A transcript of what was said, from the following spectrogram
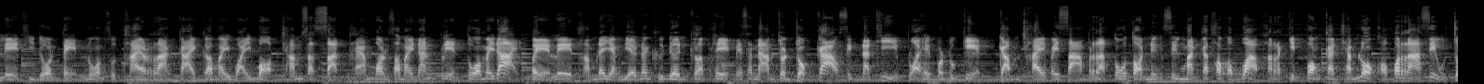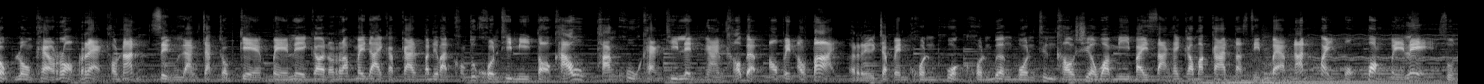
เล่ที่โดนเตะน่วมสุดท้ายร่างกายก็ไม่ไหวบอบช้ำสัสสัสแถมบอลสมัยนั้นเปลี่ยนตัวไม่ได้ เปเล่ทำได้อย่างเดียวนั่นคือเดินกระเพลกในสนามจนจบ 90 นาทีปล่อยให้โปรตุเกสกำชัยไป 3 ประตูต่อหนึ่งซึ่งมันก็เท่ากับว่าภารกิจป้องกันแชมป์โลกของบราซิล จบลงแค่รอบแรกเท่านั้น ซึ่งหลังจากจบเกมเปเล่ก็รับไม่ได้กับการปฏิบัติของทุกคนที่มีต่อเขาทั้งคู่แข่งที่เล่นงานเขาแบบเอาเป็นเอาตายหรือจะเป็นคนพวกคนเบื้องบน ซึ่งเขาเชื่อว่ามีใบสั่งให้กรรมการตัดสินแบบนั้นไม่ปกป้องเปเล่สุด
